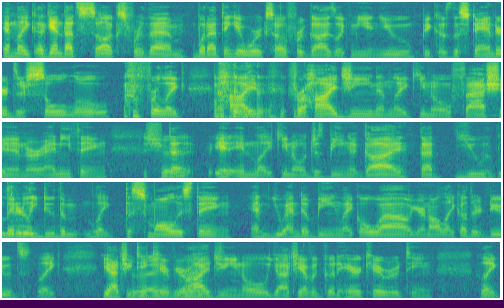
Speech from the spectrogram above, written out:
And like again that sucks for them but i think it works out for guys like me and you because the standards are so low for like high for hygiene and like you know fashion or anything Sure. that in, in like you know just being a guy that you literally do the like the smallest thing and you end up being like oh wow you're not like other dudes like you actually take Right, care of your right. hygiene oh you actually have a good hair care routine like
